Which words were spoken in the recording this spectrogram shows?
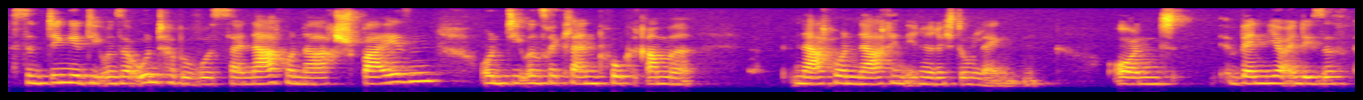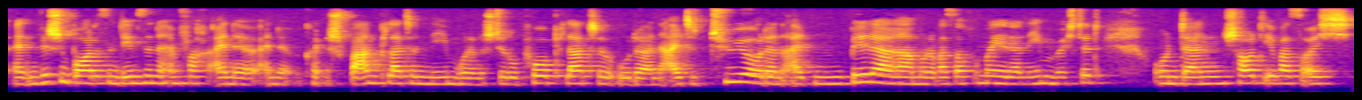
das sind Dinge, die unser Unterbewusstsein nach und nach speisen und die unsere kleinen Programme nach und nach in ihre Richtung lenken. Und wenn ihr in dieses, ein Vision Board ist in dem Sinne einfach eine, eine, könnt eine Spanplatte nehmen oder eine Styroporplatte oder eine alte Tür oder einen alten Bilderrahmen oder was auch immer ihr da nehmen möchtet. Und dann schaut ihr, was euch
